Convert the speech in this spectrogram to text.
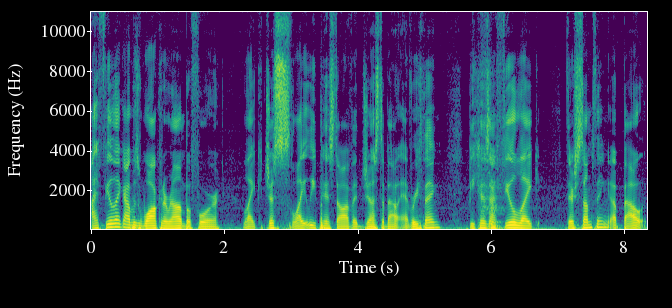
I feel like I was walking around before like just slightly pissed off at just about everything because I feel like there's something about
